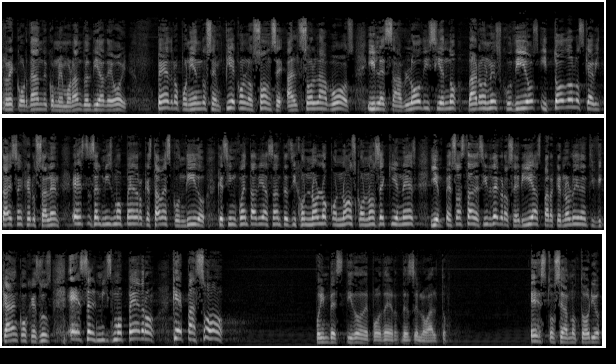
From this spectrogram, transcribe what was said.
recordando y conmemorando el día de hoy, Pedro poniéndose en pie con los once, alzó la voz y les habló diciendo, varones judíos y todos los que habitáis en Jerusalén, este es el mismo Pedro que estaba escondido, que 50 días antes dijo, no lo conozco, no sé quién es, y empezó hasta a decir de groserías para que no lo identificaran con Jesús. Es el mismo Pedro. ¿Qué pasó? Fue investido de poder desde lo alto esto sea notorio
